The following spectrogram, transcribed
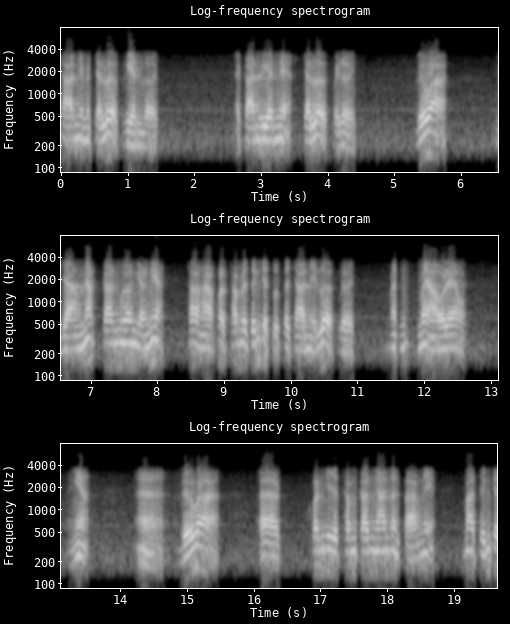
ฌานเนี่ยมันจะเลิกเรียนเลย การเรียนเนี่ยจะเลิกไปเลย หรือว่าอย่างนักการเมืองอย่างเนี้ยถ้าหากว่าทำไปถึงจะตุตฌานนี่เลิกเลย มันไม่เอาแล้ว อย่างเงี้ยหรือว่าคนที่จะทำการงานต่าง ๆ เนี่ยมาถึงจะ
